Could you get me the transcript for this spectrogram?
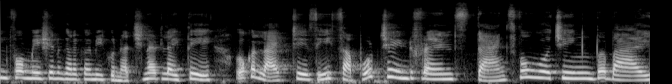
ఇన్ఫర్మేషన్ కనుక మీకు నచ్చినట్లయితే ఒక లైక్ చేసి సపోర్ట్ చేయండి friends thanks for watching bye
